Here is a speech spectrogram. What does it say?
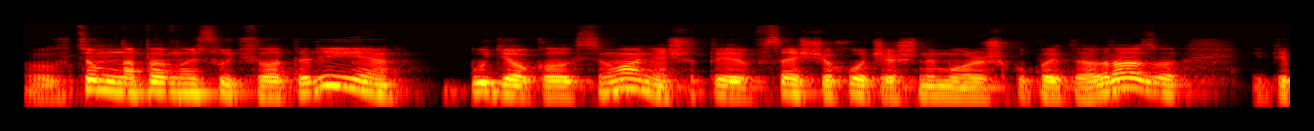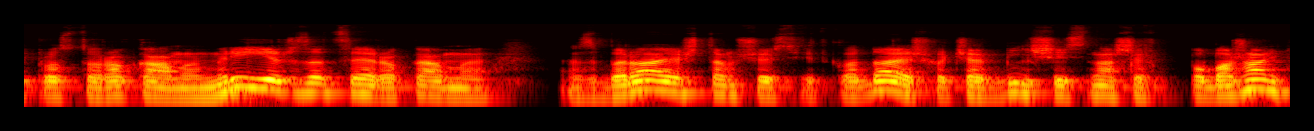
В цьому, напевно, і суть філателії. Будь-якого колекціонування, що ти все, що хочеш, не можеш купити одразу, і ти просто роками мрієш за це, роками збираєш там щось, відкладаєш. Хоча більшість наших побажань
